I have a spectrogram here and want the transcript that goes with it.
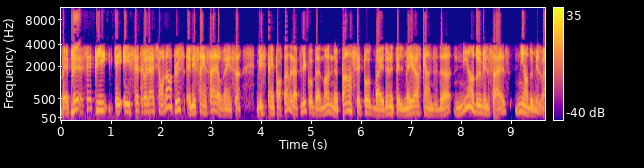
Ben, tout à fait. Puis, et, cette relation-là, en plus, elle est sincère, Vincent. Mais c'est important de rappeler qu'Obama ne pensait pas que Biden était le meilleur candidat ni en 2016 ni en 2020.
